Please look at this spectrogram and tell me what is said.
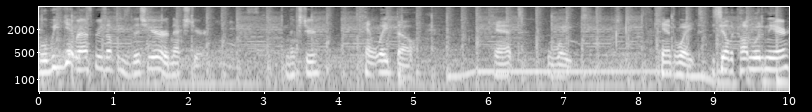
Will we get raspberries off these this year or next year? Next. Next year? Can't wait though. Can't wait. Can't wait. You see all the cottonwood in the air?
